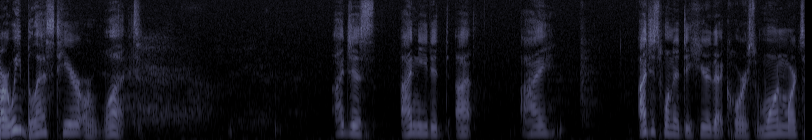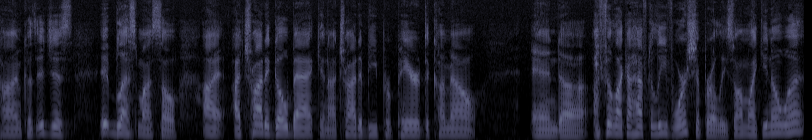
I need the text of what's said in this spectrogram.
Are we blessed here or what? I just I needed I I I just wanted to hear that chorus one more time because it just it blessed my soul. I I try to go back and I try to be prepared to come out, and uh, I feel like I have to leave worship early. So I'm like, you know what?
